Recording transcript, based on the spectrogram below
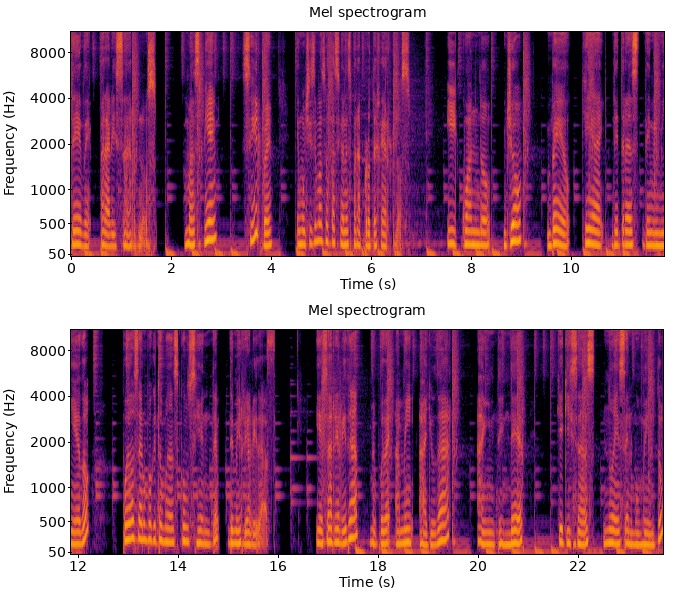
debe paralizarnos, más bien sirve en muchísimas ocasiones para protegernos. Y cuando yo veo qué hay detrás de mi miedo, puedo ser un poquito más consciente de mi realidad. Y esa realidad me puede a mí ayudar a entender que quizás no es el momento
